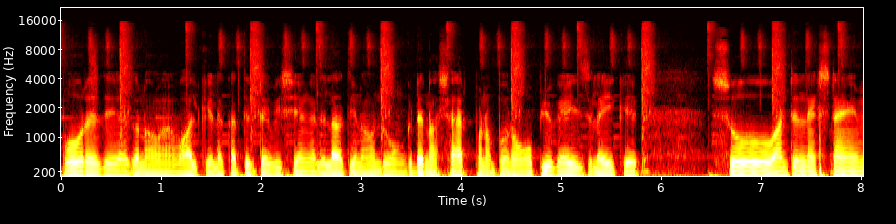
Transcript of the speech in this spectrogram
போகிறது அது நான் என் வாழ்க்கையில் கற்றுக்கிட்ட விஷயங்கள் எல்லாத்தையும் நான் வந்து உங்ககிட்ட நான் ஷேர் பண்ண போகிறேன் hope you guys like it so until next time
